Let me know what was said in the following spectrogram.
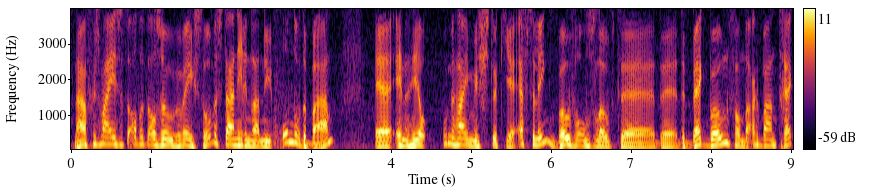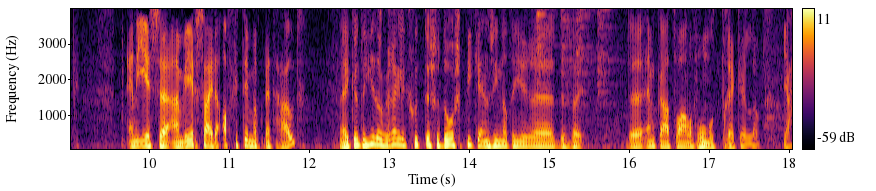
Nou, volgens mij is het altijd al zo geweest hoor. We staan hier inderdaad nu onder de baan. Uh, in een heel onheimisch stukje Efteling. Boven ons loopt de, de backbone van de achtbaantrek. En die is aan weerszijden afgetimmerd met hout je kunt er hier toch redelijk goed tussendoor spieken en zien dat hier uh, de, de MK 1200 trekker loopt. Ja,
